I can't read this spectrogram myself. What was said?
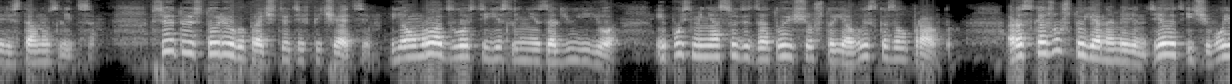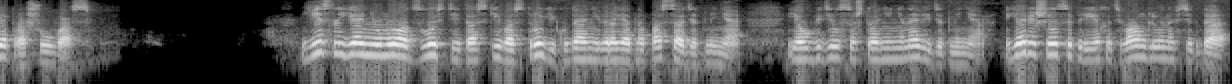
перестану злиться. Всю эту историю вы прочтете в печати. Я умру от злости, если не залью ее, и пусть меня судят за то еще, что я высказал правду. Расскажу, что я намерен делать и чего я прошу у вас. Если я не умру от злости и тоски в Остроге, куда они, вероятно, посадят меня, я убедился, что они ненавидят меня, я решился переехать в Англию навсегда,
